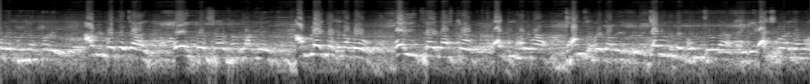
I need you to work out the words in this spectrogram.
আমরা প্রতিবাদ করি, আমি বলতে চাই, এই দাঁড়িয়ে আমরাই দেখে যাব ওই ইসরায়েল রাষ্ট্র একদিন বা ধ্বংস হয়ে যাবে। যেমন তাদের ভূমি ছিল না এক সময় যেমন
